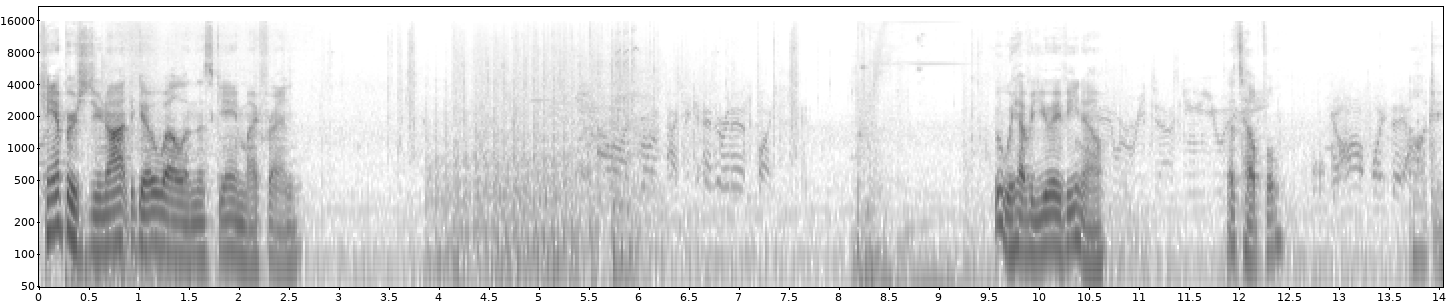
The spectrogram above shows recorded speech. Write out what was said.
Campers do not go well in this game, my friend. Ooh, we have a UAV now. That's helpful. Oh, dude,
